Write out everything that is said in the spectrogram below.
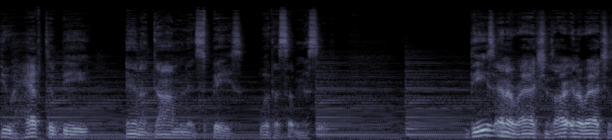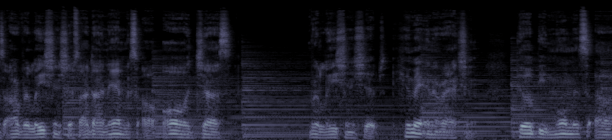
you have to be in a dominant space with a submissive. These interactions, our interactions, our relationships, our dynamics are all just relationships, human interaction there will be moments of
